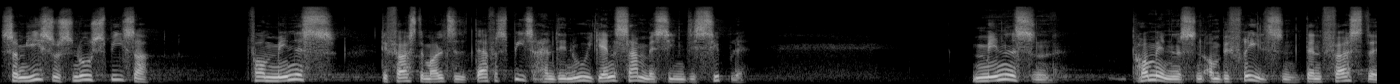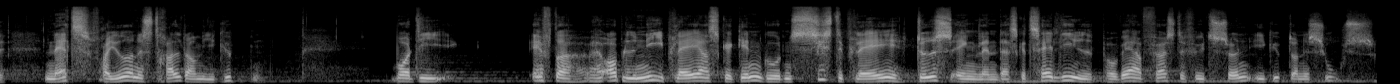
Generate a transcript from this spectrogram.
som Jesus nu spiser for at mindes det første måltid. Derfor spiser han det nu igen sammen med sine disciple. Mindelsen påmindelsen om befrielsen den første nat fra jødernes trældom i Ægypten, hvor de efter at have oplevet ni plager, skal gennemgå den sidste plage, dødsenglen, der skal tage livet på hver førstefødt søn i Ægypternes hus.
